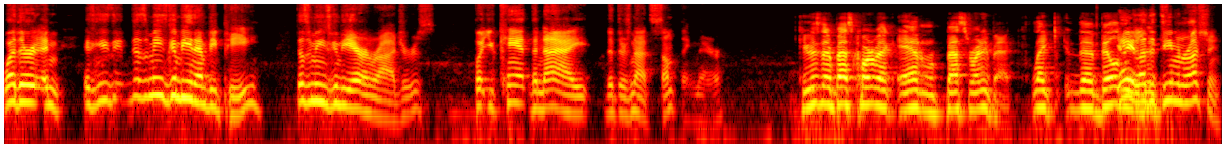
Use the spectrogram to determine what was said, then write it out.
Whether and it doesn't mean he's going to be an MVP. Doesn't mean he's going to be Aaron Rodgers. But you can't deny that there's not something there. He was their best quarterback and best running back. Like the ability. Yeah, he to the team in rushing.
